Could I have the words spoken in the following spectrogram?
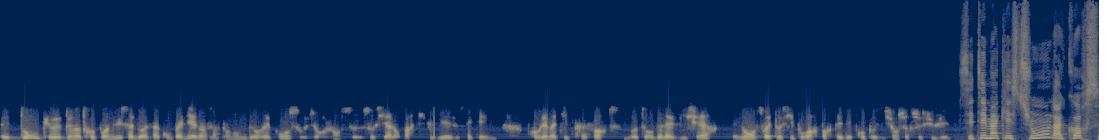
Et donc, de notre point de vue, ça doit s'accompagner d'un certain nombre de réponses aux urgences sociales en particulier. Je sais qu'il y a une problématique très forte autour de la vie chère. Et nous, on souhaite aussi pouvoir porter des propositions sur ce sujet. C'était ma question. La Corse,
